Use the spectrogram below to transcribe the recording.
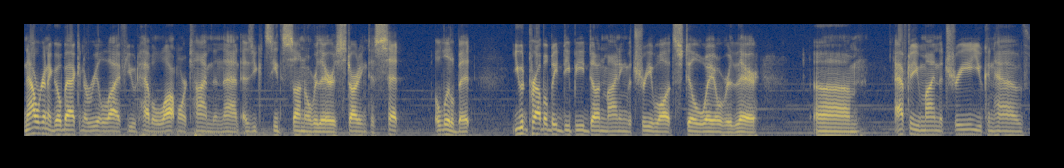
now we're going to go back into real life. You'd have a lot more time than that. As you can see, the sun over there is starting to set a little bit. You would probably be done mining the tree while it's still way over there. Um, after you mine the tree, you can have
